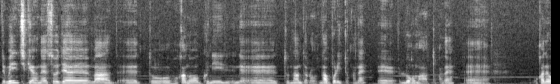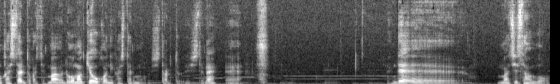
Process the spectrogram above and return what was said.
でメディチ家はねそれでまあえっ、と他の国ねえっ、となんだろうナポリとかね、えー、ローマとかね、えー、お金を貸したりとかしてまあローマ教皇に貸したりもしたりとしてね、えー、で、えー、まあ、資産を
